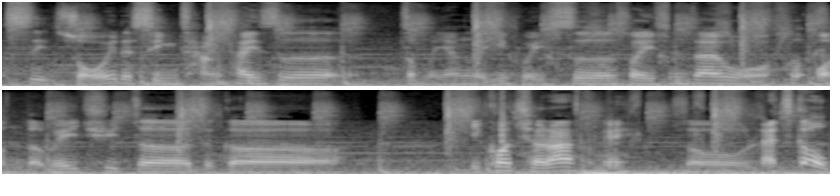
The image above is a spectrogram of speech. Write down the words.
是所谓的新常态是怎么样的一回事。所以现在我是 on the way 去这这个。呃，Eco Terrace，OK，So let's go。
